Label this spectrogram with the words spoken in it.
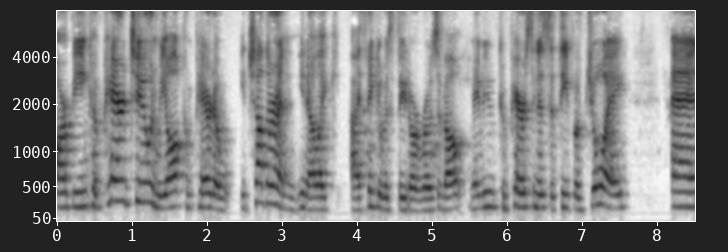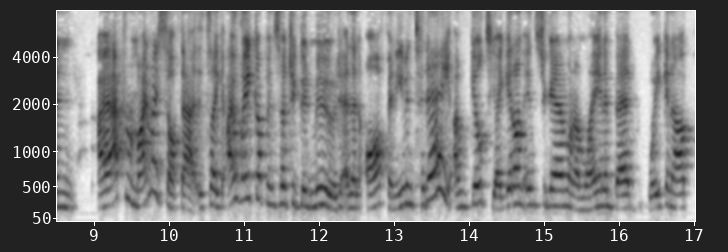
are being compared to, and we all compare to each other. And you know, like I think it was Theodore Roosevelt. Maybe comparison is the thief of joy. And I have to remind myself that it's like I wake up in such a good mood, and then often, even today, I'm guilty. I get on Instagram when I'm laying in bed, waking up,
